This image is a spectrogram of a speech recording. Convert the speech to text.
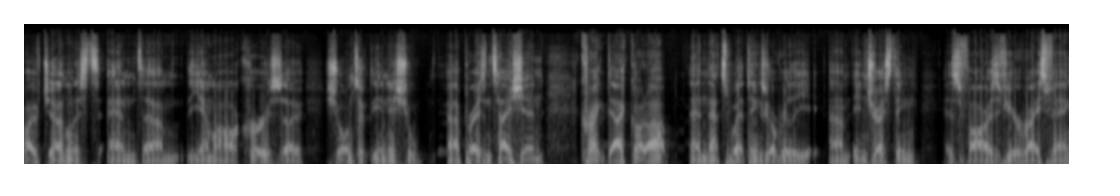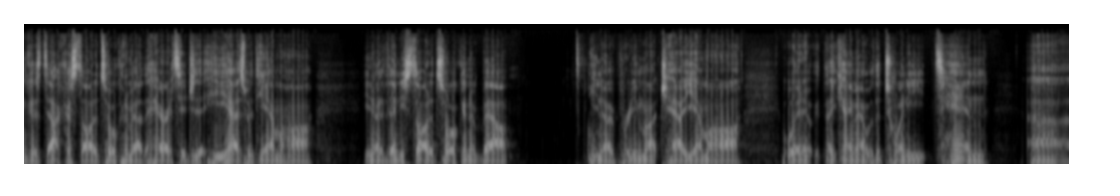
both journalists and um, the Yamaha crew. So Sean took the initial uh, presentation. Craig Dack got up, and that's where things got really um, interesting as far as if you're a race fan, because Dacker started talking about the heritage that he has with Yamaha. You know, then he started talking about, you know, pretty much how Yamaha, when it, they came out with the 2010 uh,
